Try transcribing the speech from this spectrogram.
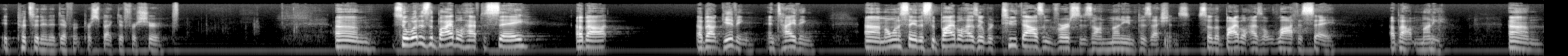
it puts it in a different perspective for sure. Um, so, what does the Bible have to say about about giving and tithing. Um, I want to say this the Bible has over 2,000 verses on money and possessions. So the Bible has a lot to say about money. Um,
